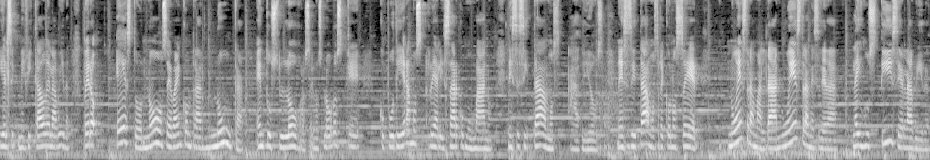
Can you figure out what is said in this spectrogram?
y el significado de la vida. Pero esto no se va a encontrar nunca en tus logros, en los logros que pudiéramos realizar como humanos. Necesitamos a Dios. Necesitamos reconocer nuestra maldad, nuestra necesidad, la injusticia en la vida.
